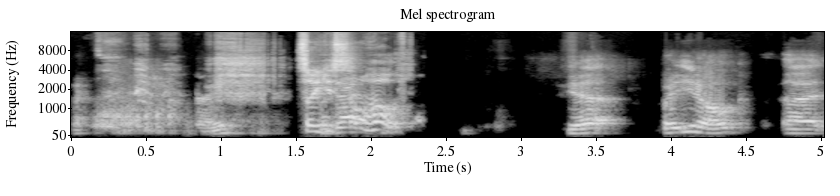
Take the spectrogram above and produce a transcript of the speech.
right? So you're so hope. Yeah, but you know, uh,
